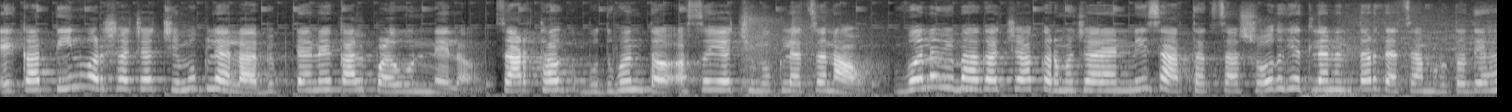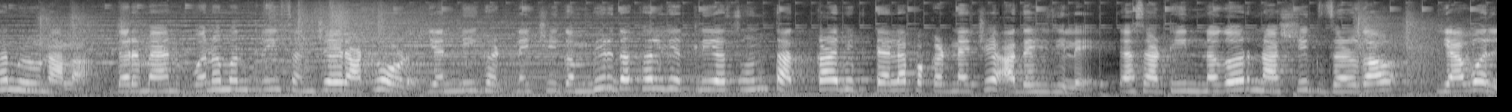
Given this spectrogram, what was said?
एका तीन वर्षाच्या चिमुकल्याला बिबट्याने काल पळवून नेलं. सार्थक बुधवंत असं या चिमुकल्याचं नाव. वन विभागाच्या कर्मचाऱ्यांनी सार्थकचा शोध घेतल्यानंतर त्याचा मृतदेह मिळून आला. दरम्यान वनमंत्री संजय राठोड यांनी घटनेची गंभीर दखल घेतली असून तात्काळ बिबट्याला पकडण्याचे आदेश दिले. त्यासाठी नगर नाशिक जळगाव यावल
